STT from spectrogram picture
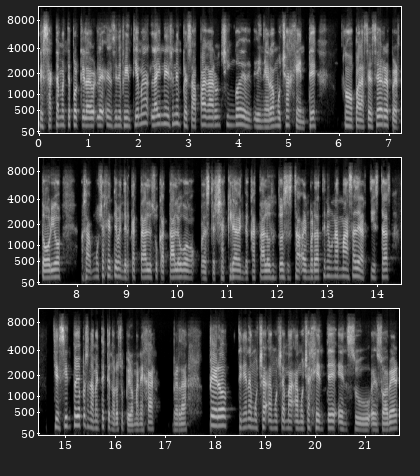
Exactamente, porque en definitiva Live Nation empezó a pagar un chingo de dinero a mucha gente como para hacerse de repertorio, o sea, mucha gente vender catálogos, su catálogo, este, Shakira vendió catálogos, entonces está, en verdad tiene una masa de artistas que siento yo personalmente que no lo supieron manejar, ¿verdad? Pero tenían a mucha, a mucha, a mucha gente en su, en su haber.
